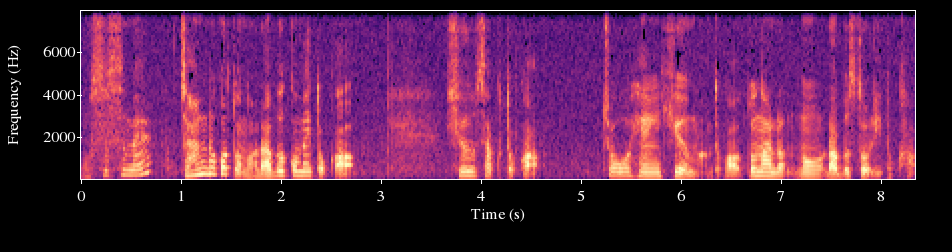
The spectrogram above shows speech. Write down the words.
のおすすめジャンルごとのラブコメとか終作とか長編ヒューマンとか大人のラブストーリーとか、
